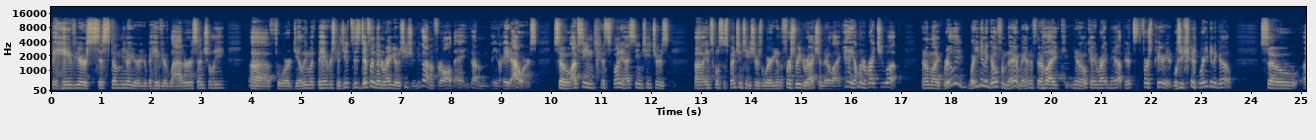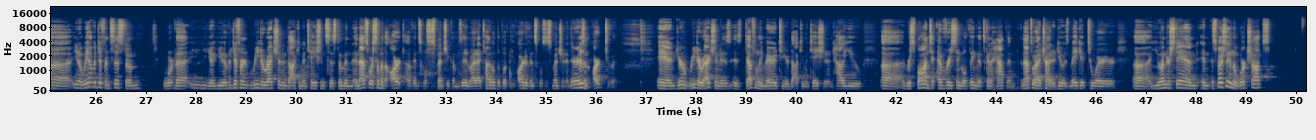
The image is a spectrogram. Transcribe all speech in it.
behavior system? You know your your behavior ladder essentially uh, for dealing with behaviors because it's different than a regular teacher. You got them for all day. You got them you know eight hours. So I've seen it's funny. I've seen teachers uh, in school suspension teachers where you know the first redirection they're like hey i'm going to write you up. And i'm like really? Where are you going to go from there man? If they're like you know okay write me up. It's first period. Where are you gonna, where are you going to go? So uh, you know we have a different system where that you know you have a different redirection and documentation system and, and that's where some of the art of in-school suspension comes in right? I titled the book the art of in-school suspension and there is an art to it. And your redirection is is definitely married to your documentation and how you uh, respond to every single thing that's going to happen. And that's what I try to do is make it to where uh, you understand, and especially in the workshops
